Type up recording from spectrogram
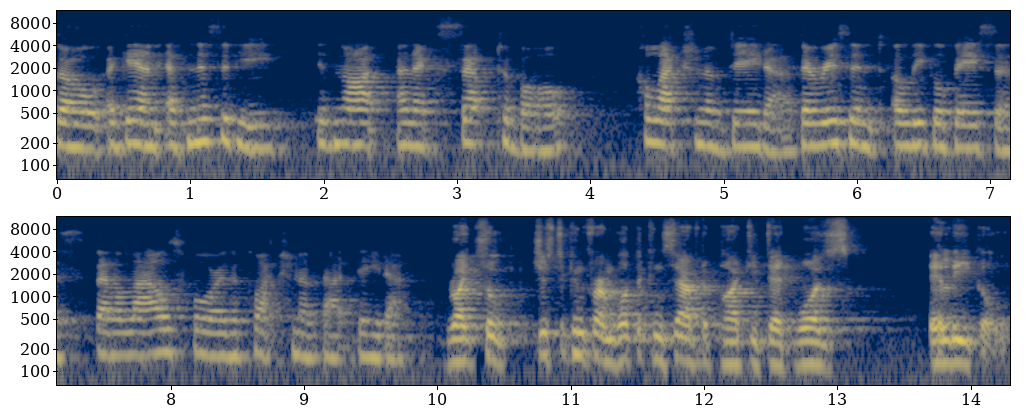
So again, ethnicity is not an acceptable collection of data. There isn't a legal basis that allows for the collection of that data. Right, so just to confirm, what the Conservative Party did was illegal.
